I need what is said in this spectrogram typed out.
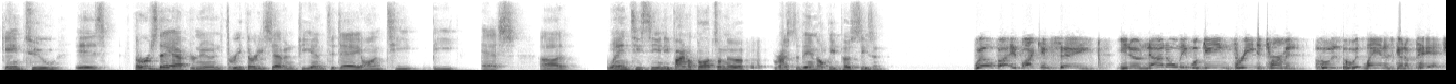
Game two is Thursday afternoon, 3:37 p.m. today on TBS. Uh, Wayne, TC, any final thoughts on the rest of the MLB postseason? Well, if I, if I can say, you know, not only will Game Three determine who who Atlanta's going to pitch.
